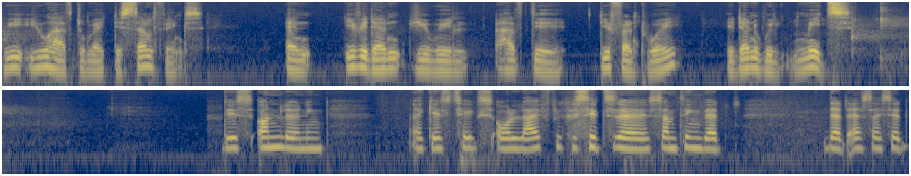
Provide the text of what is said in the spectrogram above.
we you have to make the same things. And even then you will have the different way it then will meet. This unlearning i guess takes all life because it's uh, something that that as i said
